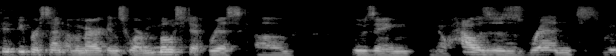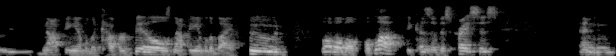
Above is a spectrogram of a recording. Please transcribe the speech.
50% of Americans who are most at risk of losing you know houses rent not being able to cover bills not being able to buy food blah blah blah blah blah because of this crisis and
